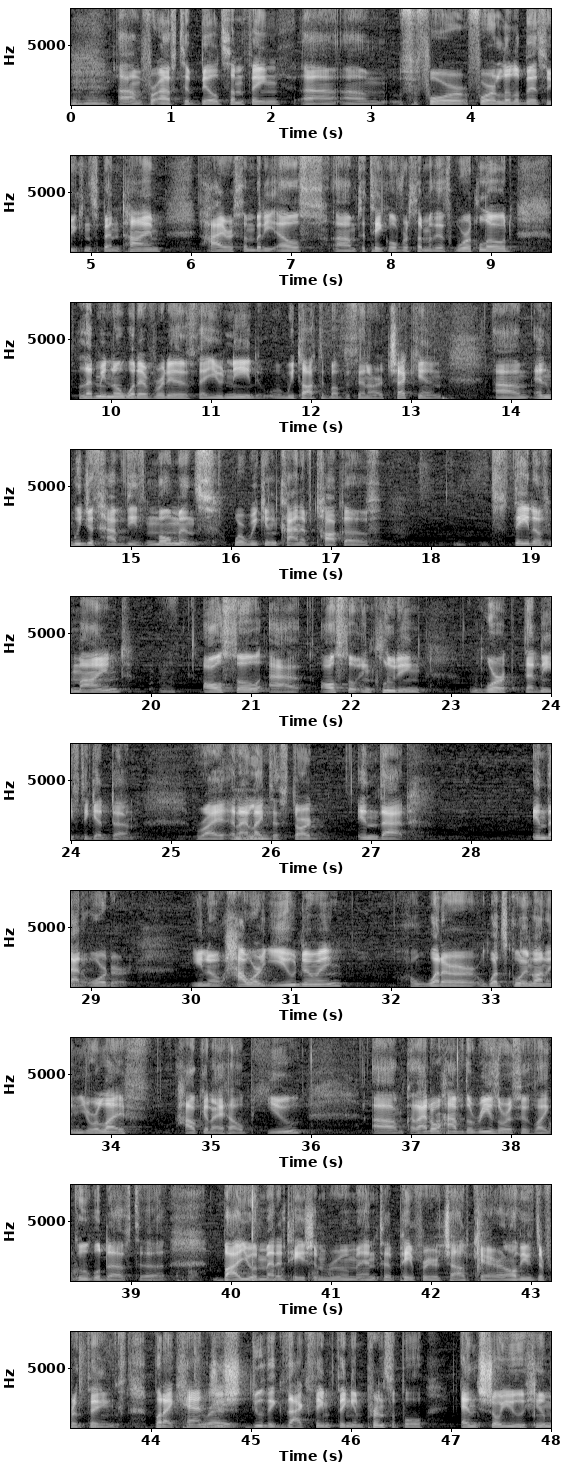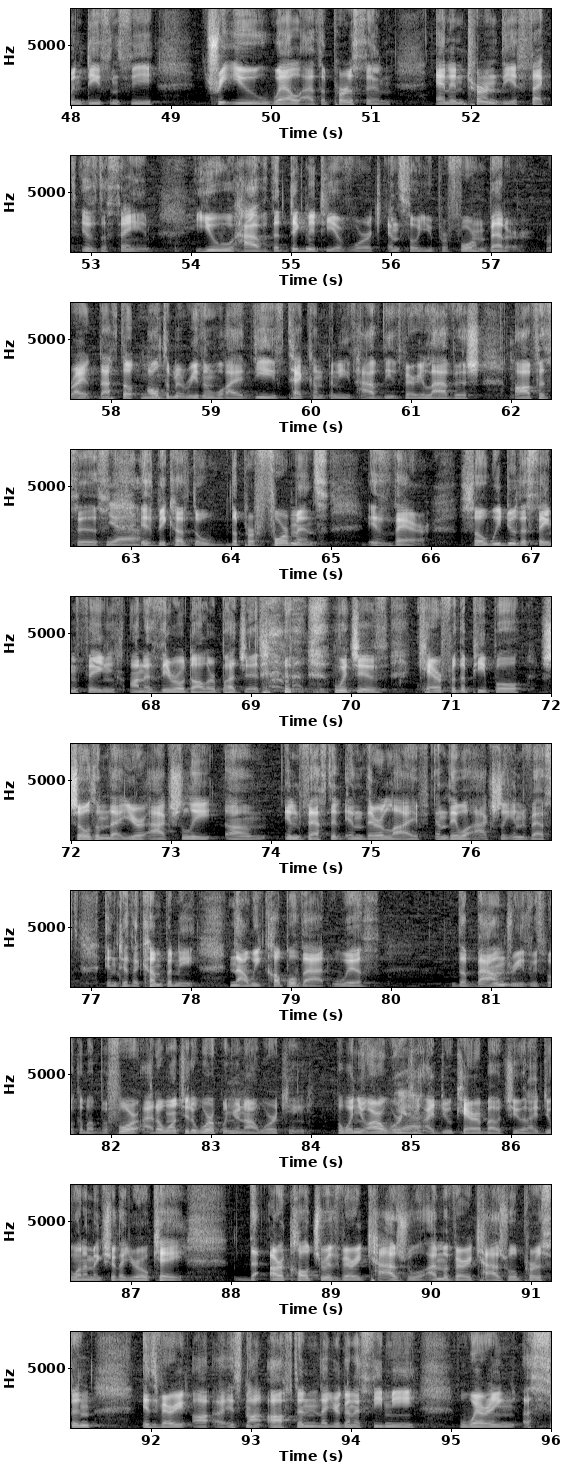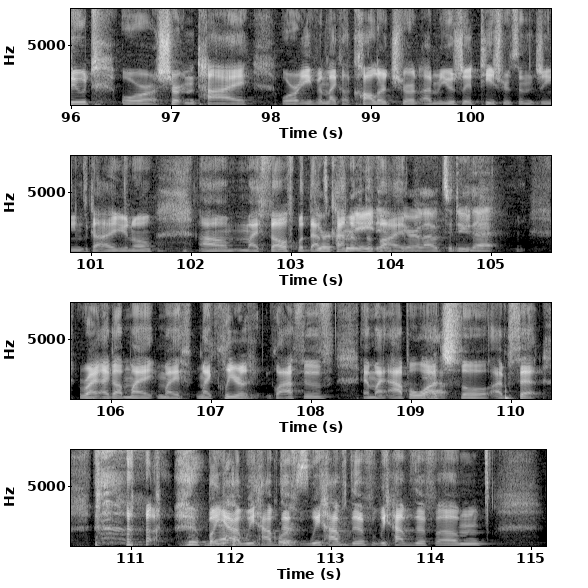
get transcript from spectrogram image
um, for us to build something uh, um, for for a little bit, so you can spend time, hire somebody else um, to take over some of this workload. Let me know whatever it is that you need. We talked about this in our check-in, um, and we just have these moments where we can kind of talk of state of mind, also uh, also including work that needs to get done, right? And I like to start in that in that order. You know, how are you doing? What are what's going on in your life? How can I help you? Because I don't have the resources like Google does to buy you a meditation room and to pay for your childcare and all these different things. But I can Right. just do the exact same thing in principle and show you human decency, treat you well as a person, and in turn, the effect is the same. You have the dignity of work, and so you perform better, right? That's the Mm. ultimate reason why these tech companies have these very lavish offices, Yeah. is because the, the performance is there. So we do the same thing on a zero dollar budget, which is care for the people, show them that you're actually um, invested in their life, and they will actually invest into the company. Now we couple that with the boundaries we spoke about before. I don't want you to work when you're not working. But when you are working, Yeah. I do care about you and I do want to make sure that you're okay. That our culture is very casual. I'm a very casual person. It's very uh, it's not often that you're going to see me wearing a suit or a shirt and tie or even like a collared shirt. I'm usually a t-shirts and jeans guy, you know, um, myself. But that's You're kind creative. of the vibe You're allowed to do that. Right? I got my my my clear glasses and my Apple Watch, so I'm set. but yeah, Yeah, we have this we have this we have this um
